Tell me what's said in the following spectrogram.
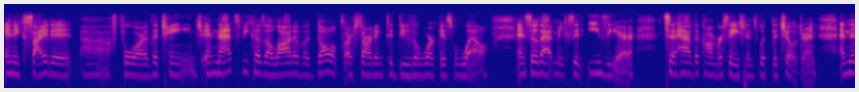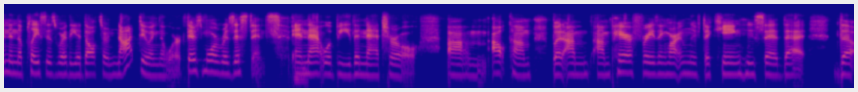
and excited uh, for the change. And that's because a lot of adults are starting to do the work as well. And so that makes it easier to have the conversations with the children. And then in the places where the adults are not doing the work, there's more resistance. Mm-hmm. And that would be the natural um, outcome. But I'm, I'm paraphrasing Martin Luther King, who said that the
